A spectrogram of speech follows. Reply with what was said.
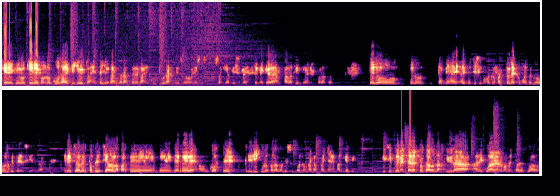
que, que, lo quiere con locura y que yo he visto a gente llorar delante de las esculturas, y eso, eso son cosas que a mí se me, se me quedan para siempre en el corazón. Pero, pero también hay, hay, muchísimos otros factores, como desde luego lo que te decía, el hecho de haber potenciado la parte de, redes a un coste ridículo para lo que supone una campaña de marketing y simplemente haber tocado la fibra adecuada en el momento adecuado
